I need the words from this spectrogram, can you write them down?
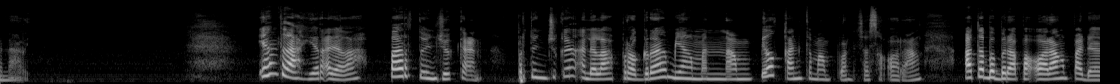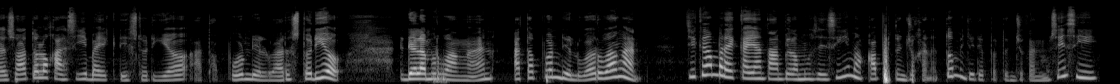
menarik. Yang terakhir adalah pertunjukan. Pertunjukan adalah program yang menampilkan kemampuan seseorang atau beberapa orang pada suatu lokasi baik di studio ataupun di luar studio, di dalam ruangan ataupun di luar ruangan. Jika mereka yang tampil musisi, maka pertunjukan itu menjadi pertunjukan musisi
